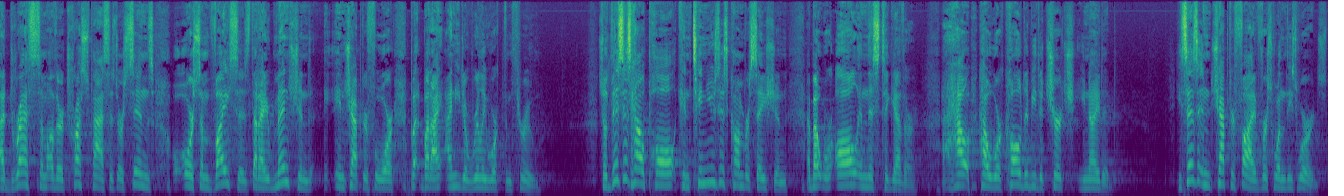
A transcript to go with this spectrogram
address some other trespasses or sins or some vices that I mentioned in chapter 4, but, but I, I need to really work them through. So, this is how Paul continues his conversation about we're all in this together how, how we're called to be the church united. He says in chapter 5, verse 1, these words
